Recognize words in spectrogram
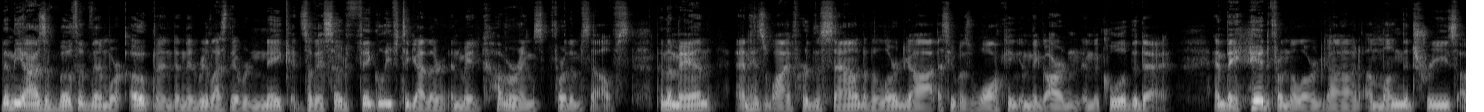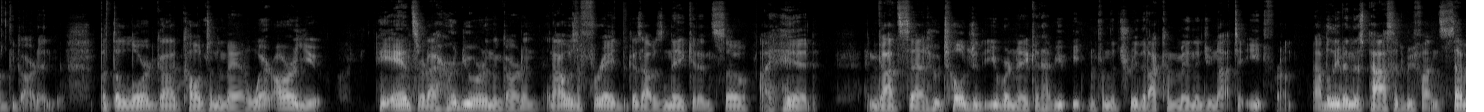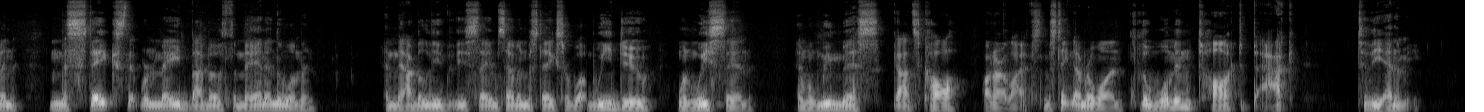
Then the eyes of both of them were opened, and they realized they were naked, so they sewed fig leaves together and made coverings for themselves. Then the man and his wife heard the sound of the Lord God as he was walking in the garden in the cool of the day. And they hid from the Lord God among the trees of the garden. But the Lord God called to the man, Where are you? He answered, I heard you were in the garden, and I was afraid because I was naked, and so I hid. And God said, Who told you that you were naked? Have you eaten from the tree that I commanded you not to eat from? I believe in this passage we find seven mistakes that were made by both the man and the woman. And I believe that these same seven mistakes are what we do when we sin and when we miss God's call on our lives. Mistake number one the woman talked back to the enemy.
